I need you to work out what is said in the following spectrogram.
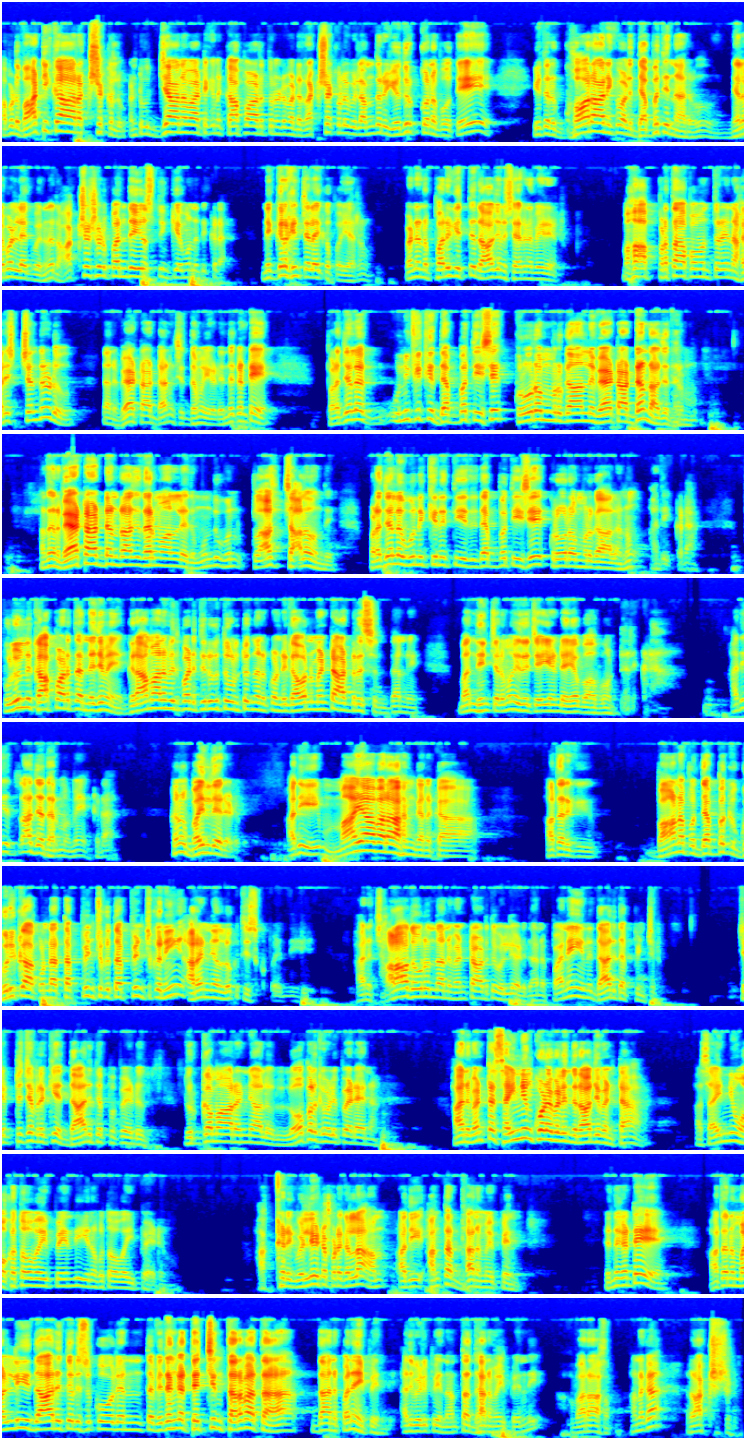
అప్పుడు వాటికా రక్షకులు అంటే ఉద్యాన వాటికని కాపాడుతున్నటువంటి రక్షకులు వీళ్ళందరూ ఎదుర్కొనబోతే ఇతడు ఘోరానికి వాళ్ళు దెబ్బతిన్నారు. నిలబడలేకపోయినారు. రాక్షసుడు పందే వస్తుంది ఇంకేమున్నది ఇక్కడ? నిగ్రహించలేకపోయారు. వెంటనే పరుగెత్తి రాజుని శరణ వేరారు మహాప్రతాపవంతుడైన హరిశ్చంద్రుడు దాన్ని వేటాడడానికి సిద్ధమయ్యాడు. ఎందుకంటే ప్రజల ఉనికికి దెబ్బతీసే క్రూర మృగాల్ని వేటాడడం రాజధర్మం. అందుకని వేటాడడం రాజధర్మం అని లేదు. ముందు క్లాస్ చాలా ఉంది. ప్రజల ఉనికిని తీ దెబ్బతీసే క్రూర మృగాలను అది ఇక్కడ. పులుల్ని కాపాడుతారు నిజమే. గ్రామాల మీద పడి తిరుగుతూ ఉంటుంది అనుకోండి గవర్నమెంట్ ఆర్డర్ ఇస్తుంది దాన్ని. బంధించడమో ఇది చేయండి అయ్యో బాబు అంటారు ఇక్కడ. అది రాజధర్మమే ఇక్కడ. కనుక బయలుదేరాడు. అది మాయావరాహం గనక అతనికి బాణపు దెబ్బకి గురి కాకుండా తప్పించుకు తప్పించుకుని అరణ్యంలోకి తీసుకుపోయింది. ఆయన చాలా దూరం దాన్ని వెంటాడుతూ వెళ్ళాడు. దాని పని ఈయన దారి తప్పించడు. చెట్టు చివరికి దారి తప్పిపోయాడు. దుర్గమారణ్యాలు లోపలికి వెళ్ళిపోయాడు ఆయన. ఆయన వెంట సైన్యం కూడా వెళ్ళింది రాజు వెంట. ఆ సైన్యం ఒకతో అయిపోయింది ఈయన ఒకతో అయిపోయాడు అక్కడికి వెళ్ళేటప్పటికల్లా అది అంతర్ధానమైపోయింది. అయిపోయింది ఎందుకంటే అతను మళ్ళీ దారి తెలుసుకోలేనంత విధంగా తెచ్చిన తర్వాత దాని పని అయిపోయింది. అది వెళ్ళిపోయింది అంతర్ధానం అయిపోయింది వరాహం. అనగా రాక్షసుడు.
